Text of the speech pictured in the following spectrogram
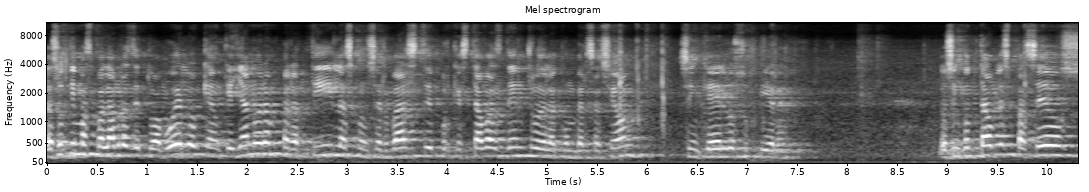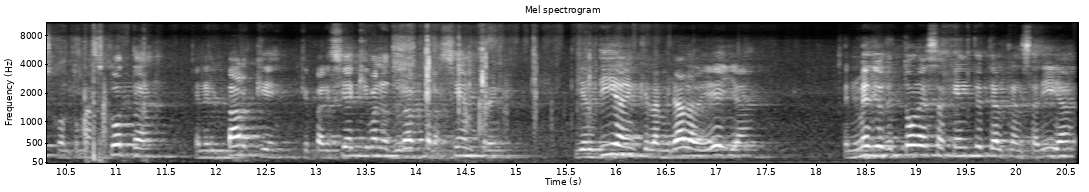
Las últimas palabras de tu abuelo, que aunque ya no eran para ti, las conservaste porque estabas dentro de la conversación sin que él lo supiera. Los incontables paseos con tu mascota, en el parque que parecía que iban a durar para siempre, y el día en que la mirada de ella, en medio de toda esa gente, te alcanzaría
